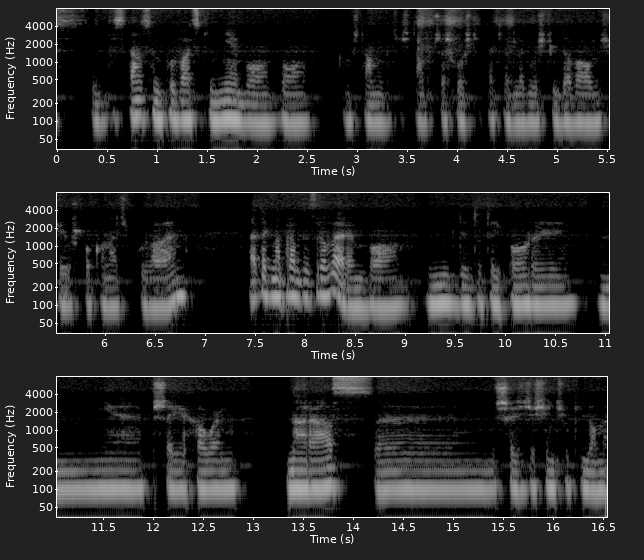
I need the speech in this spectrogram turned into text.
z dystansem pływackim nie, bo, bo tam gdzieś tam w przeszłości takie odległości udawało mi się już pokonać i pływałem, ale tak naprawdę z rowerem, bo nigdy do tej pory nie przejechałem na raz 60 km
